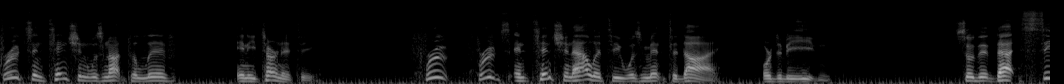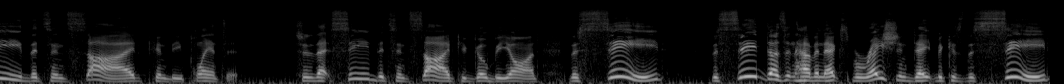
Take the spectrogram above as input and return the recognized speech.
Fruit's intention was not to live in eternity. Fruit, fruit's intentionality was meant to die or to be eaten. So that that seed that's inside can be planted so that seed that's inside could go beyond. The seed, the seed doesn't have an expiration date because the seed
